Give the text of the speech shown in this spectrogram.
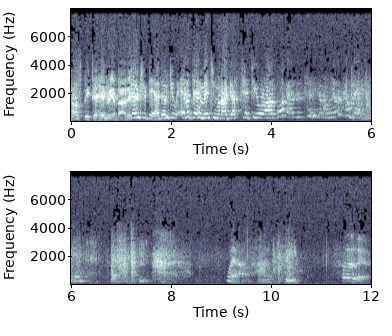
I'll speak to Henry about it. Don't you dare. Don't you ever dare mention what I've just said to you, or I'll walk out of this clinic and I'll never come back again. Well, I'll be. Hello there.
